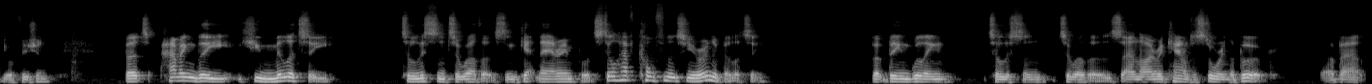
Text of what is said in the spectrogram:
your vision. But having the humility to listen to others and get their input, still have confidence in your own ability, but being willing to listen to others. And I recount a story in the book about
